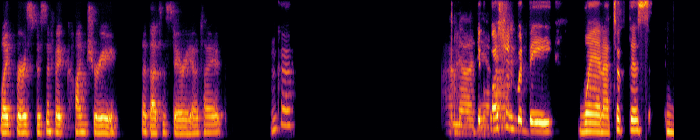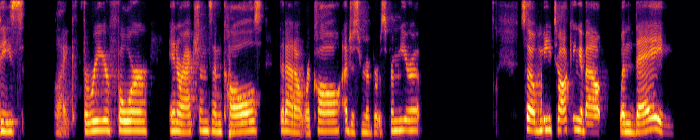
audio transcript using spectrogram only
like for a specific country that that's a stereotype. Okay. I have no The question would be when I took this these like three or four interactions and calls that I don't recall. I just remember it was from Europe. So me talking about when they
